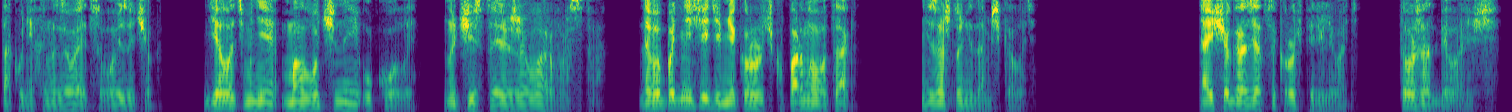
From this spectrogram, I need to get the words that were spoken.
так у них и называется свой язычок, делать мне молочные уколы, но чистое же варварство. Да вы поднесите мне кружечку парного так. Ни за что не дамся колоть. А еще грозятся кровь переливать. Тоже отбиваюсь.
